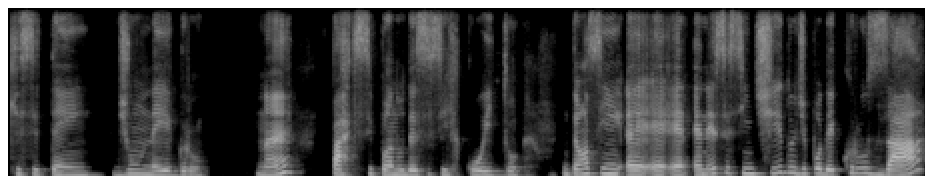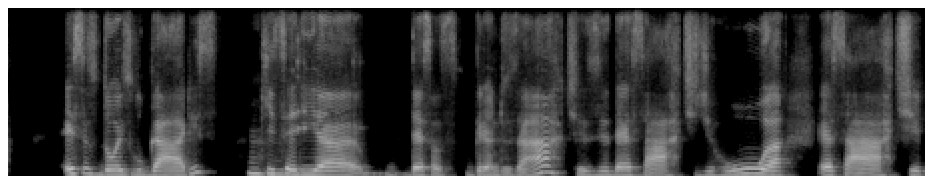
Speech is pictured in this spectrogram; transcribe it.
que se tem de um negro, né? Participando desse circuito. Então, assim, é, é, é nesse sentido de poder cruzar esses dois lugares, uhum. que seria dessas grandes artes e dessa arte de rua, essa arte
